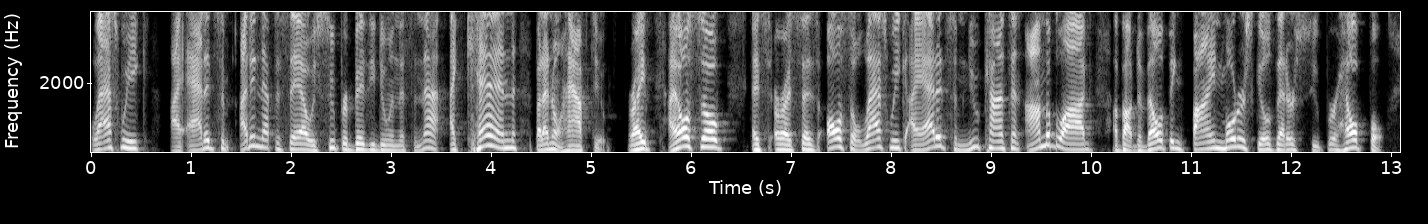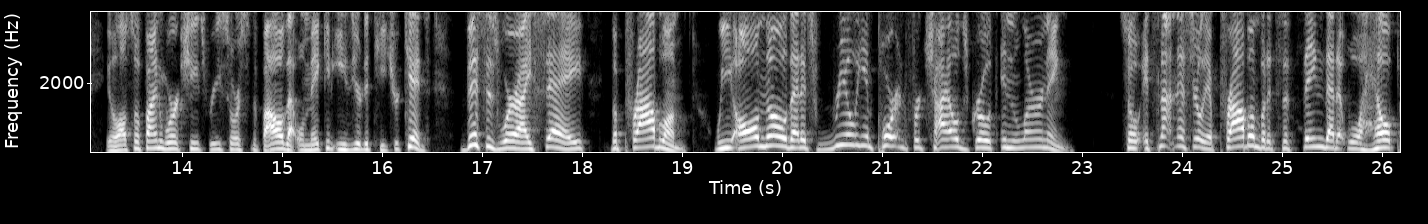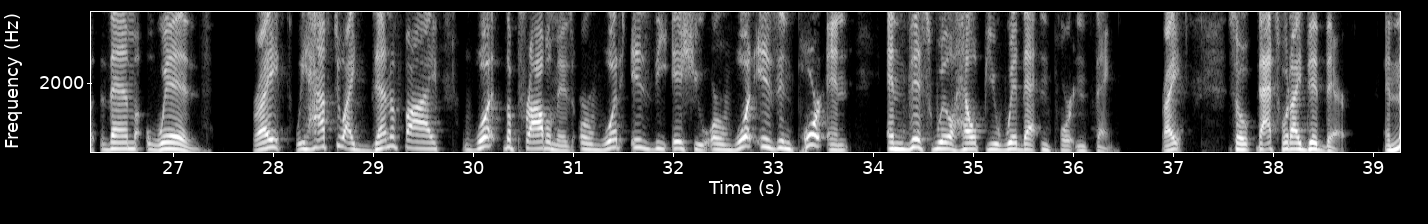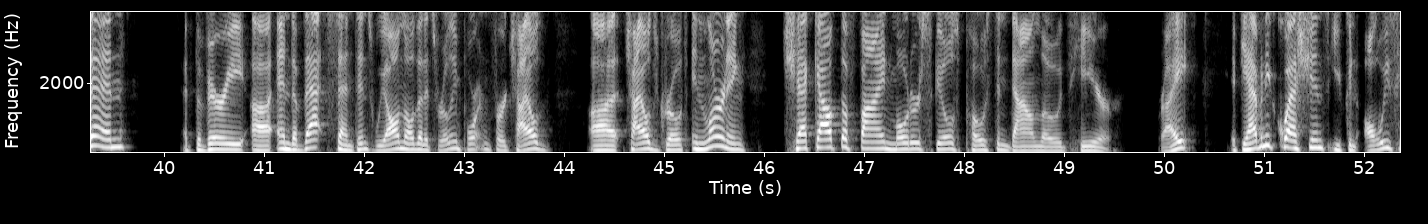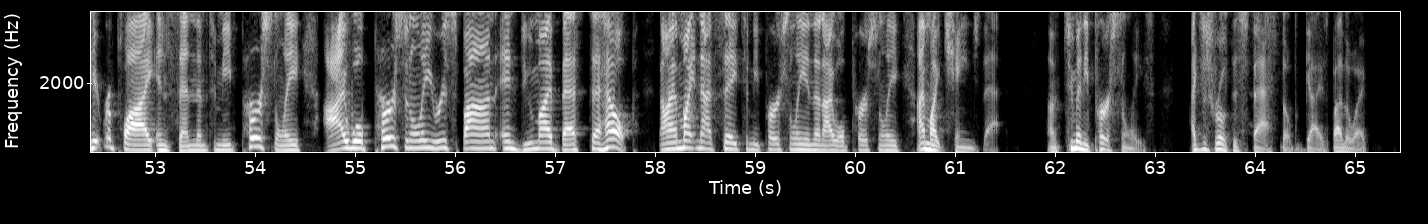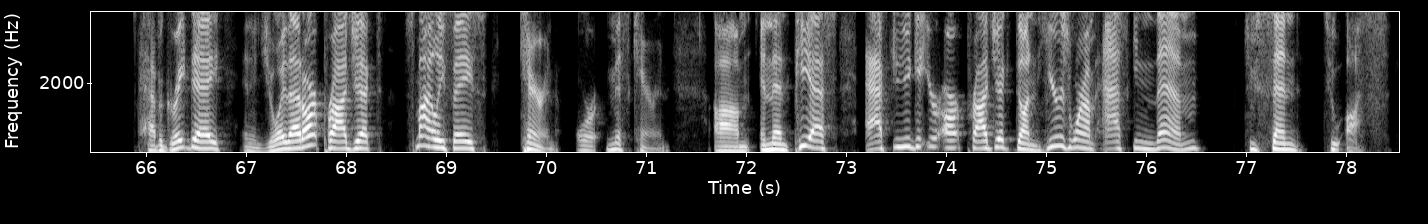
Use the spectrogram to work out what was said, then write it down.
last week, I added some, I didn't have to say I was super busy doing this and that. I can, but I don't have to. Right? I also, or it says also last week, I added some new content on the blog about developing fine motor skills that are super helpful. You'll also find worksheets, resources to follow that will make it easier to teach your kids. This is where I say the problem. We all know that it's really important for child's growth in learning. So it's not necessarily a problem, but it's the thing that it will help them with, right? We have to identify what the problem is or what is the issue or what is important and this will help you with that important thing, right? So that's what I did there. And then at the very uh, end of that sentence, we all know that it's really important for a child uh, child's growth in learning. Check out the fine motor skills post and downloads here, right? If you have any questions, you can always hit reply and send them to me personally. I will personally respond and do my best to help. Now, I might not say to me personally, and then I will personally, I might change that. Um, too many personalies. I just wrote this fast though, guys, by the way. Have a great day and enjoy that art project. Smiley face, Karen or Miss Karen. Um, and then PS, after you get your art project done, here's where I'm asking them to send to us.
